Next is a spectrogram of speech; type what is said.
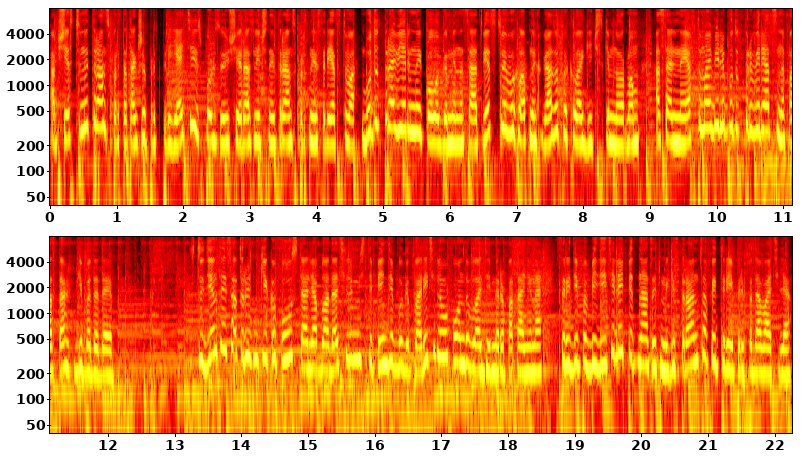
Общественный транспорт, а также предприятия, использующие различные транспортные средства, будут проверены экологами на соответствие выхлопных газов экологическим нормам. Остальные автомобили будут проверяться на постах ГИБДД. Студенты и сотрудники КФУ стали обладателями стипендий благотворительного фонда Владимира Потанина. Среди победителей 15 магистрантов и 3 преподавателя.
